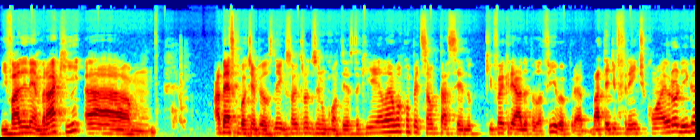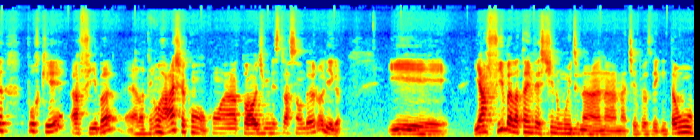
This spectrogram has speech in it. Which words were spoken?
E vale lembrar que a, a Basketball Champions League, só introduzindo um contexto aqui, ela é uma competição que está sendo, que foi criada pela FIBA para bater de frente com a Euroliga, porque a FIBA ela tem um racha com, com a atual administração da Euroliga. E, e a FIBA ela está investindo muito na, na, na Champions League. Então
